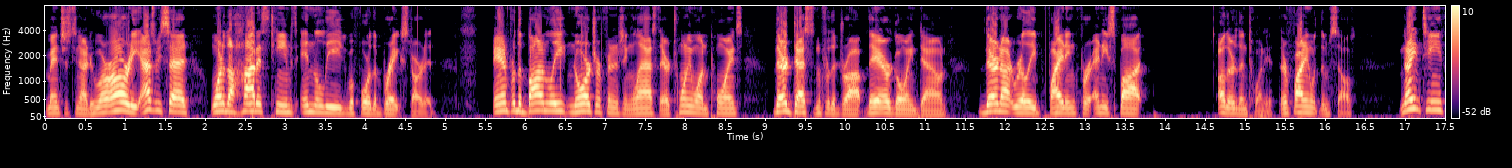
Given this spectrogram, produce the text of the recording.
Manchester United, who are already, as we said, one of the hottest teams in the league before the break started. And for the bottom league, Norwich are finishing last. They're 21 points. They're destined for the drop. They are going down. They're not really fighting for any spot other than 20th. They're fighting with themselves. 19th,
